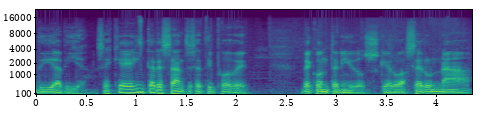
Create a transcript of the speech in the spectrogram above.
día a día. Así es que es interesante ese tipo de, de contenidos. Quiero hacer una,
